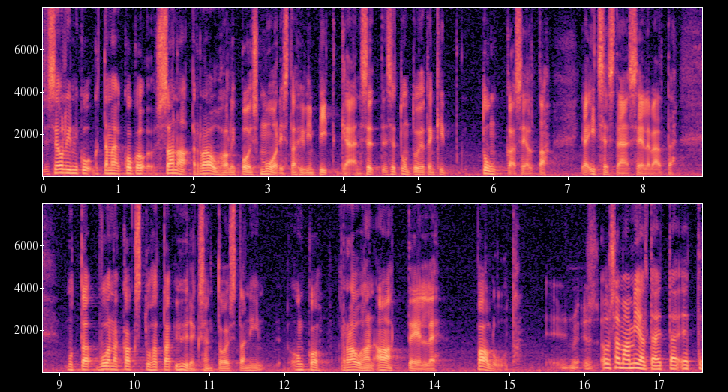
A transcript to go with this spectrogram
se oli niin kuin, tämä koko sana rauha oli pois muodista hyvin pitkään. Se, se tuntuu jotenkin tunkkaiselta ja itsestään selvältä. Mutta vuonna 2019, niin onko rauhan aatteelle paluuta? On samaa mieltä, että, että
